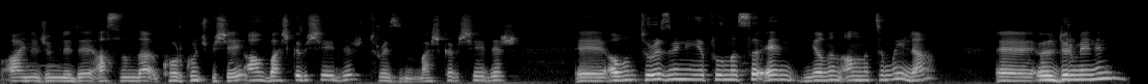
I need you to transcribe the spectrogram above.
aynı cümlede aslında korkunç bir şey. Av başka bir şeydir, turizm başka bir şeydir. E, avın turizminin yapılması en yalın anlatımıyla e, öldürmenin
